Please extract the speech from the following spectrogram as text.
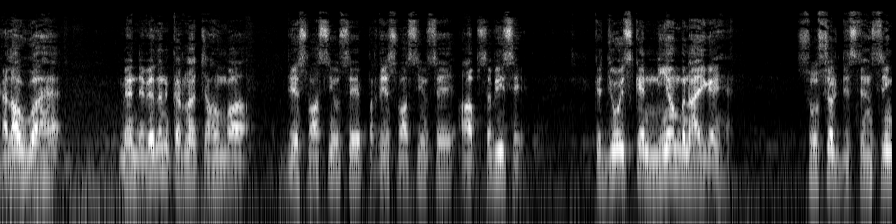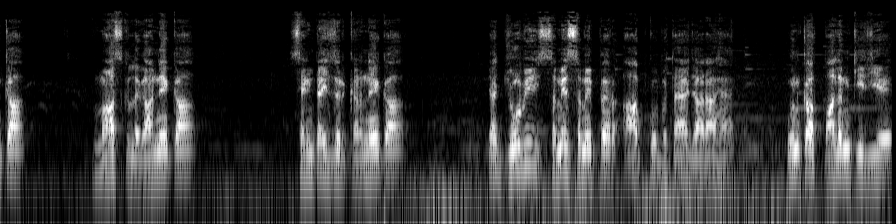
फैला हुआ है, मैं निवेदन करना चाहूँगा देशवासियों से, प्रदेशवासियों से, आप सभी से, कि जो इसके नियम बनाए गए हैं, सोशल डिस्टेंसिंग का, मास्क लगाने का, सैनिटाइजर करने का, या जो भी समय समय पर आपको बताया जा रहा है, उनका पालन कीजिए।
